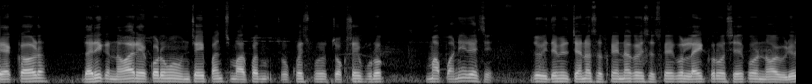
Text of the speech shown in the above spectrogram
રેકોર્ડ દરેક નવા રેકોર્ડોમાં ઊંચાઈ પંચ મારફત ચોક્કસ ચોકસાઈપૂર્વક માપવાની રહેશે. જો વિદ્યાર્થી ચેનલ સબસ્ક્રાઈબ ન કરી સબસ્ક્રાઈબ કરો લાઈક કરો શેર કરો, નવા વીડિયો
